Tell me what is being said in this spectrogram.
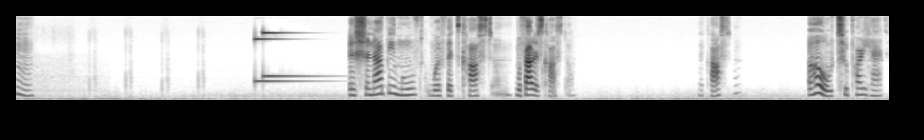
Hmm. It should not be moved with its costume, without its costume. The costume? Oh, two party hats.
